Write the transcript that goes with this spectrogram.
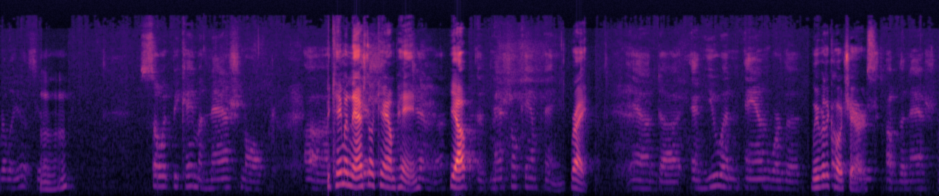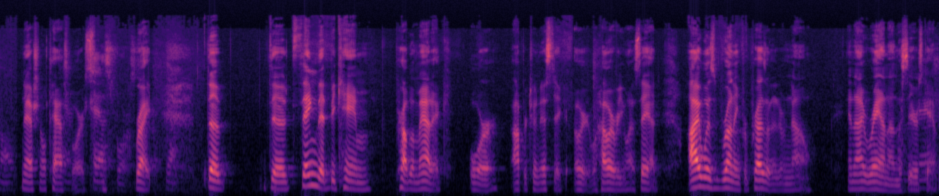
really is, yeah. Mm-hmm. So it became a national, uh. Became a national campaign. agenda, Yep, A national campaign, right. And, uh, and you and Ann were the. We were the co-chairs, Of the national. National Task Force. Task force. Right. Yeah, The the thing that became problematic or opportunistic or however you want to say it, I was running for president of NOW, and I ran on the the Sears camp.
